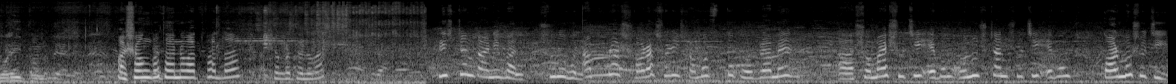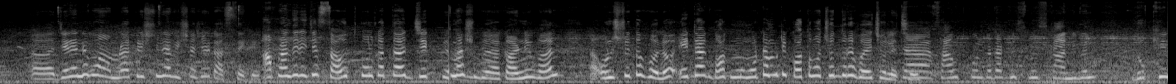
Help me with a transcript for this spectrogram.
গড়ে তোলো। অসংখ্য ধন্যবাদ ফাদার অসংখ্য ধন্যবাদ। খ্রিস্টান কার্নিভাল শুরু হলো। আমরা সরাসরি সমস্ত প্রোগ্রামের সময়সূচি এবং অনুষ্ঠান সূচি এবং কর্মসূচি জেনে নেব আমরা কৃষ্ণা বিশ্বাসের কাছ থেকে। আপনাদের এই যে সাউথ কলকাতার যে ক্রিসমাস কার্নিভাল অনুষ্ঠিত হলো, এটা মোটামুটি কত বছর ধরে হয়ে চলেছে? সাউথ কলকাতা ক্রিসমাস কার্নিভেল, দক্ষিণ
